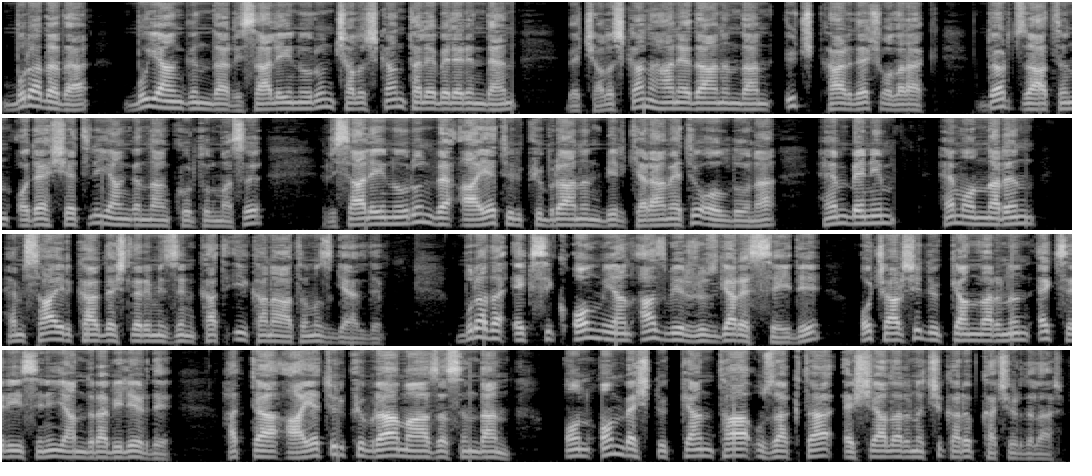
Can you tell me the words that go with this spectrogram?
burada da bu yangında Risale-i Nur'un çalışkan talebelerinden ve çalışkan hanedanından üç kardeş olarak dört zatın o dehşetli yangından kurtulması, Risale-i Nur'un ve Ayetül Kübra'nın bir kerameti olduğuna hem benim hem onların hem sair kardeşlerimizin kat'î kanaatımız geldi. Burada eksik olmayan az bir rüzgar esseydi, o çarşı dükkanlarının ekserisini yandırabilirdi. Hatta Ayetül Kübra mağazasından 10-15 dükkan ta uzakta eşyalarını çıkarıp kaçırdılar.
